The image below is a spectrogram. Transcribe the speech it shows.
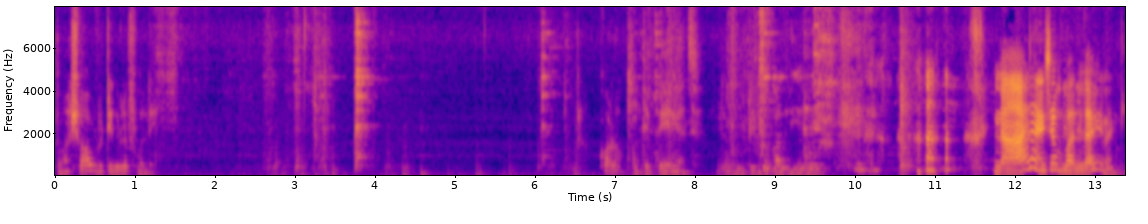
তোমার সব রুটিগুলো ফোলে। করো খিদে পেয়ে গেছে। রুটির দোকান দিয়ে দেবো না না এসব ভালো লাগে নাকি।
